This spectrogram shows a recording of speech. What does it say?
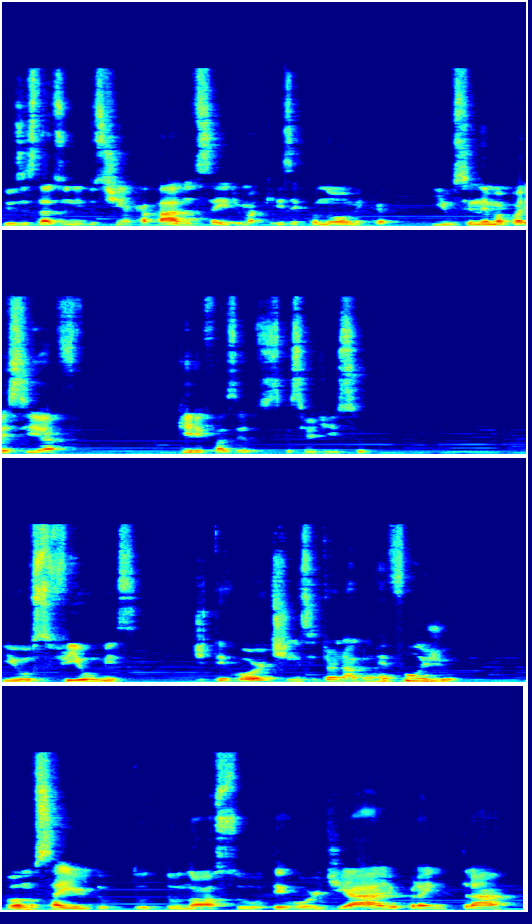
E os Estados Unidos tinham acabado de sair de uma crise econômica e o cinema parecia querer fazê-los esquecer disso. E os filmes de terror tinham se tornado um refúgio. Vamos sair do, do, do nosso terror diário para entrar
